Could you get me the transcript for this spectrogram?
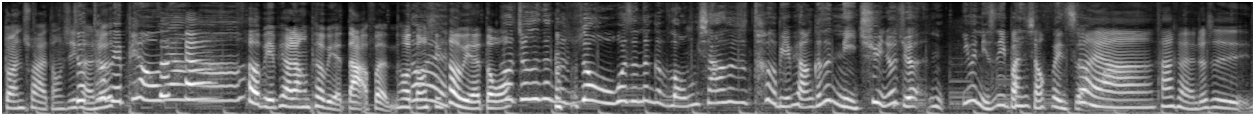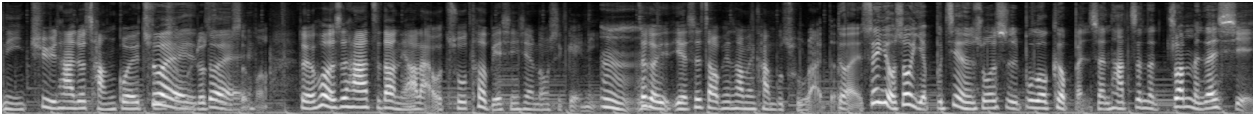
端出来的东西就特别漂亮啊，特别漂亮，特别大份，然后东西特别多，就是那个肉或者那个龙虾就是特别漂亮。可是你去你就觉得你，因为你是一般消费者，对啊，他可能就是你去他就常规出什么就出什么。对，或者是他知道你要来，我出特别新鲜的东西给你。嗯，这个也是照片上面看不出来的。对，所以有时候也不见得说是布洛克本身他真的专门在写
